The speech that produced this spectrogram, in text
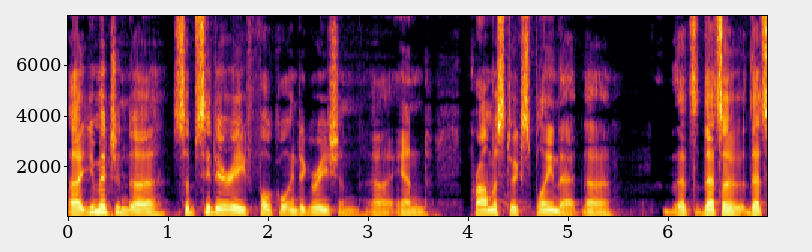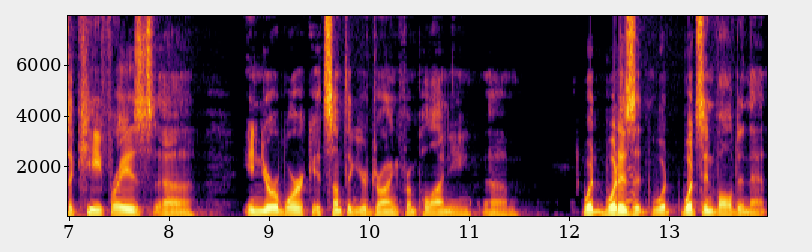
uh, you mentioned uh, subsidiary focal integration uh, and promised to explain that. Uh, that's that's a that's a key phrase uh, in your work. It's something you're drawing from Polanyi. Um, what what is it? What what's involved in that?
